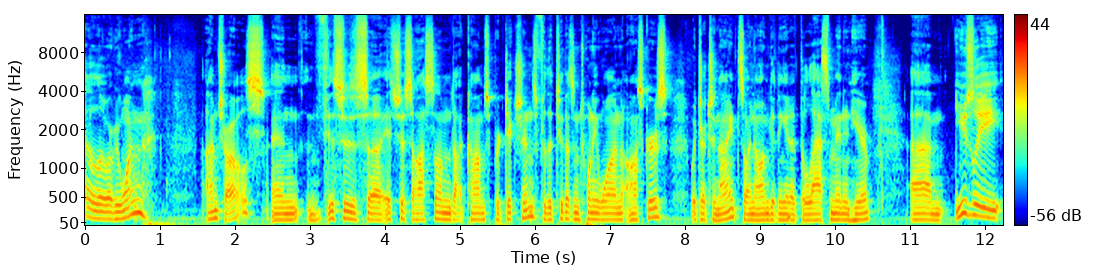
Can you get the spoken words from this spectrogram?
Hello, everyone. I'm Charles, and this is uh, it's just awesome.com's predictions for the 2021 Oscars, which are tonight. So I know I'm getting it at the last minute here. Um, usually,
